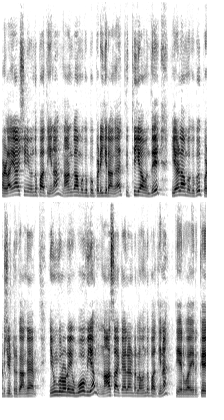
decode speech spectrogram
லயாஷினி வந்து பார்த்தீங்கன்னா நான்காம் வகுப்பு படிக்கிறாங்க. தித்திகா வந்து ஏழாம் வகுப்பு படிச்சுட்டு இருக்காங்க. இவங்களுடைய ஓவியம் நாசா கேலண்டரில் வந்து பார்த்தீங்கன்னா தேர்வாயிருக்கு.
